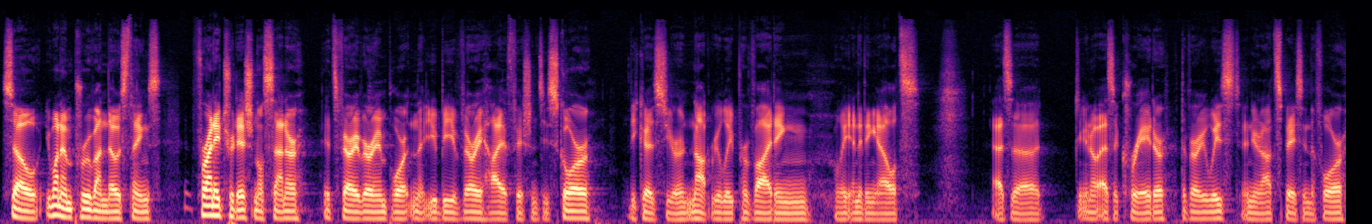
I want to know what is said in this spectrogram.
So you want to improve on those things. For any traditional center, it's very, very important that you be a very high efficiency scorer because you're not really providing really anything else as a you know as a creator at the very least, and you're not spacing the floor.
